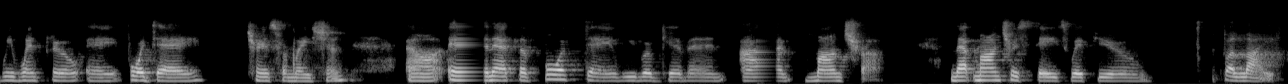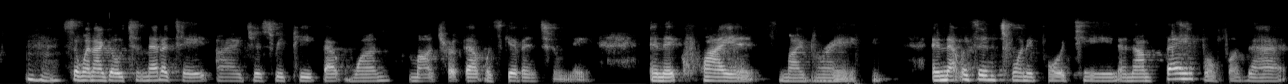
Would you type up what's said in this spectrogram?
we went through a four day transformation. Uh, and at the fourth day, we were given a mantra. That mantra stays with you for life. Mm-hmm. So when I go to meditate, I just repeat that one mantra that was given to me, and it quiets my brain. And that was in 2014. And I'm thankful for that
